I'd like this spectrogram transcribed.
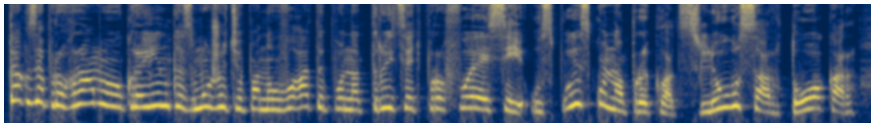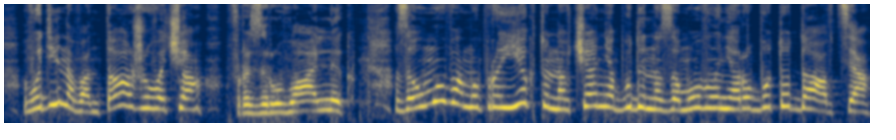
Так, за програмою українки зможуть опанувати понад 30 професій. У списку, наприклад, слюсар, токар, водій навантажувача, фрезерувальник. За умовами проєкту навчання буде на замовлення роботодавця.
